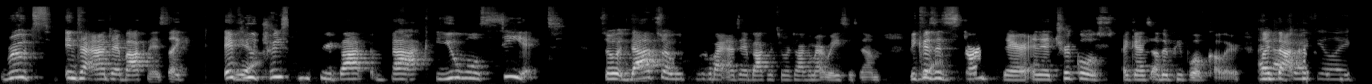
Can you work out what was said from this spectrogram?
roots into anti-blackness. Like if yeah. you trace history back back, you will see it. So yeah. that's why we talk about anti-blackness when we're talking about racism because yeah. it starts there and it trickles against other people of color. Like that. I feel like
